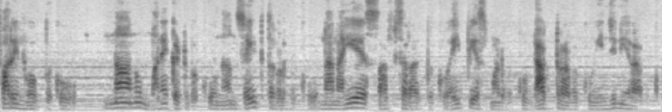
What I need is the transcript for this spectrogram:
ಫಾರಿನ್ಗೆ ಹೋಗಬೇಕು, ನಾನು ಮನೆ ಕಟ್ಟಬೇಕು ನಾನು ಸೈಟ್ ತಗೊಳ್ಬೇಕು, ನಾನು ಐ ಎ ಎಸ್ ಆಫೀಸರ್ ಆಗಬೇಕು ಐ ಪಿ ಎಸ್ ಮಾಡಬೇಕು ಡಾಕ್ಟರ್ ಆಗಬೇಕು ಇಂಜಿನಿಯರ್ ಆಗಬೇಕು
